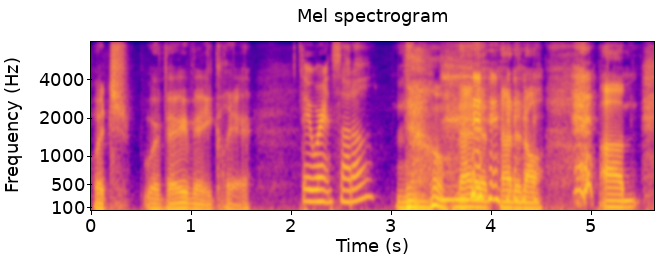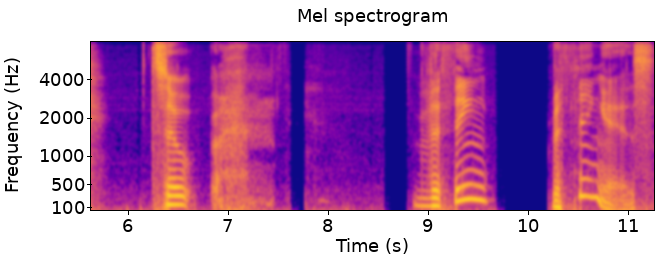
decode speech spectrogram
which were very very clear. They weren't subtle? No, not at, not at all. Um, so the thing, the thing is,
